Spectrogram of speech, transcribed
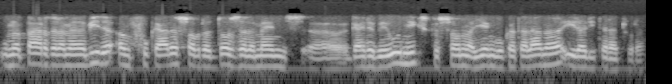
una part de la meva vida enfocada sobre dos elements uh, gairebé únics, que són la llengua catalana i la literatura.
